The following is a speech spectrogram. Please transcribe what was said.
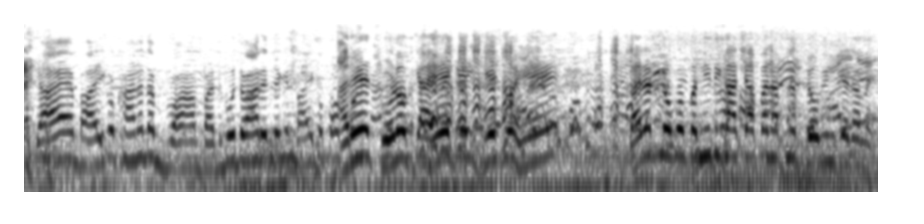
क्या है? भाई को खाना था बदबू तो आ रही लेकिन भाई को अरे छोड़ो क्या है कि ये जो है गलत लोगों को नहीं दिखाते अपन अपने ब्लॉगिंग के में।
